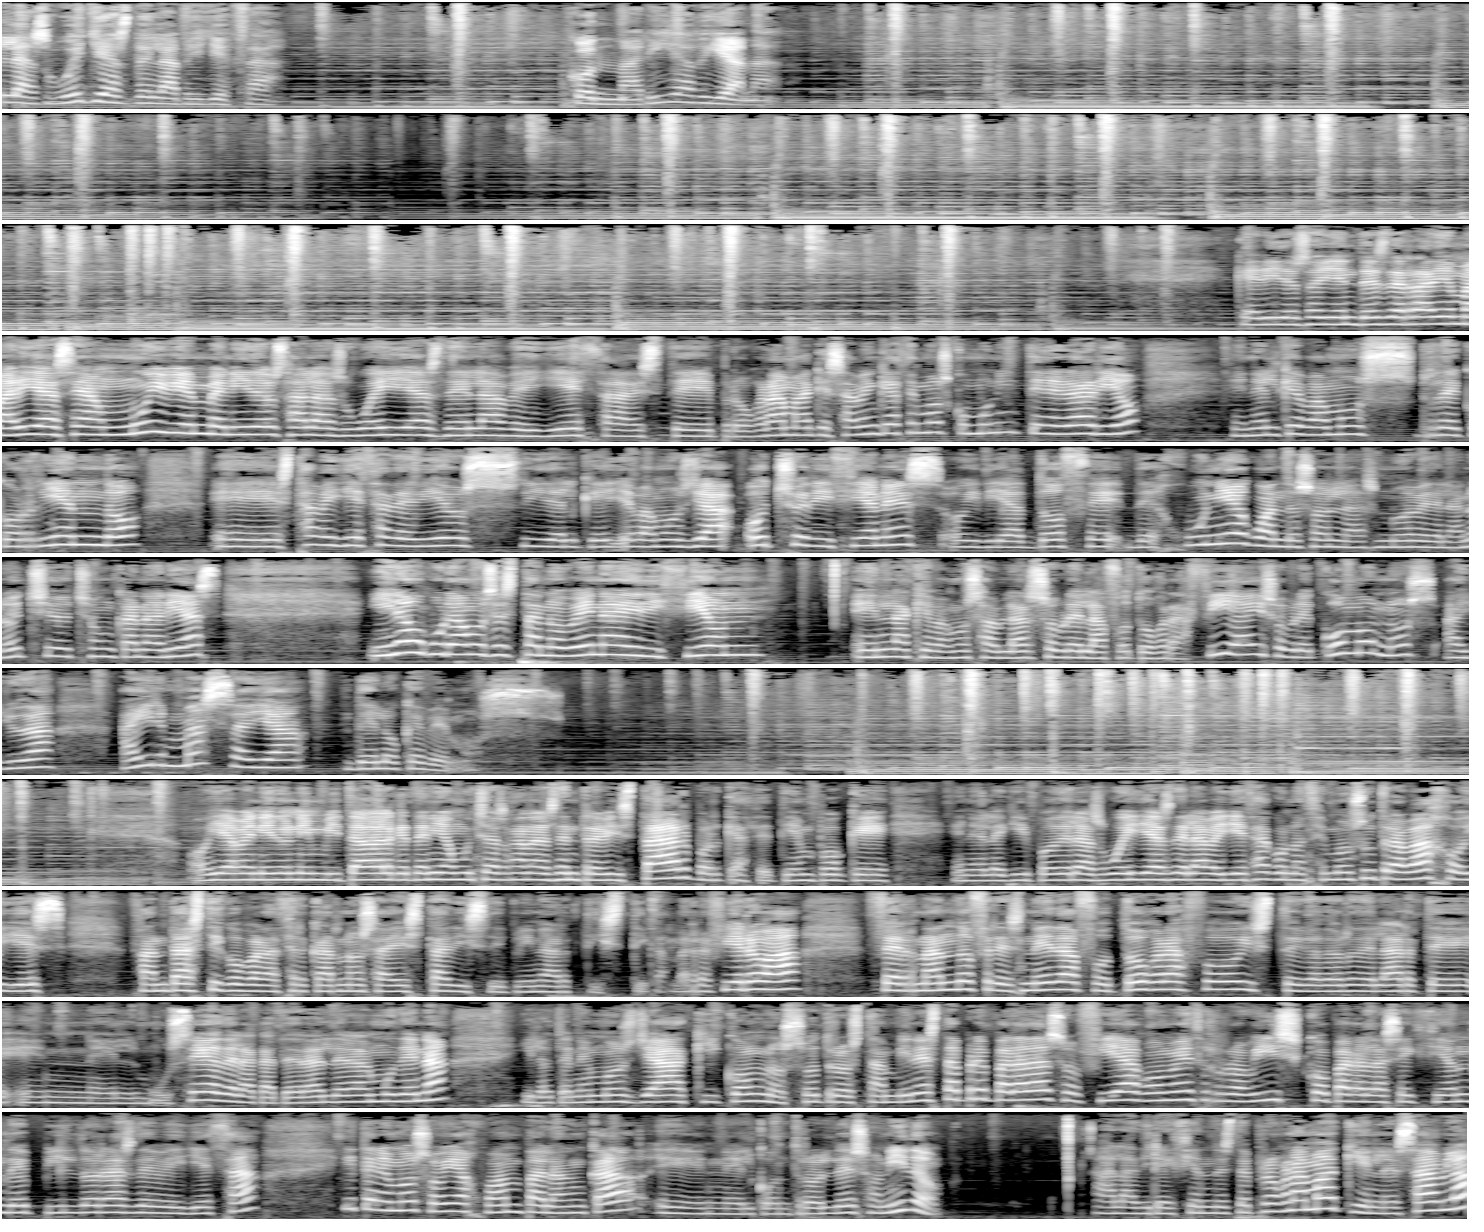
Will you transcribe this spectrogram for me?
Las huellas de la belleza. Con María Viana. Queridos oyentes de Radio María, sean muy bienvenidos a Las Huellas de la Belleza, este programa que saben que hacemos como un itinerario en el que vamos recorriendo eh, esta belleza de Dios y del que llevamos ya ocho ediciones, hoy día 12 de junio, cuando son las nueve de la noche, ocho en Canarias. Inauguramos esta novena edición en la que vamos a hablar sobre la fotografía y sobre cómo nos ayuda a ir más allá de lo que vemos. Hoy ha venido un invitado al que tenía muchas ganas de entrevistar porque hace tiempo que en el equipo de las huellas de la belleza conocemos su trabajo y es fantástico para acercarnos a esta disciplina artística. Me refiero a Fernando Fresneda, fotógrafo, historiador del arte en el Museo de la Catedral de la Almudena y lo tenemos ya aquí con nosotros. También está preparada Sofía Gómez Robisco para la sección de píldoras de belleza y tenemos hoy a Juan Palanca en el control de sonido a la dirección de este programa, quien les habla,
